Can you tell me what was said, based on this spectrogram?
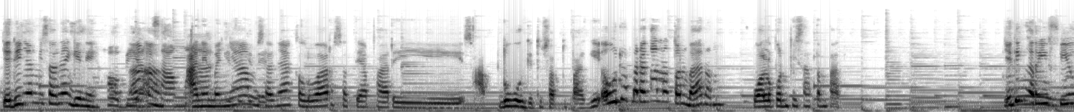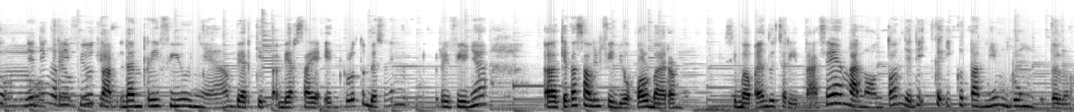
jadinya misalnya gini hobi yang Ah, sama. animenya gitu-gitu ya. misalnya keluar setiap hari Sabtu gitu Sabtu pagi oh udah mereka nonton bareng walaupun pisah tempat jadi Oh, nge-review wow. jadi Oke, nge-review ta- dan reviewnya biar kita biar saya include tuh biasanya reviewnya eh, kita saling video call bareng si bapaknya tuh cerita saya nggak nonton jadi keikutan nimbrung gitu loh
